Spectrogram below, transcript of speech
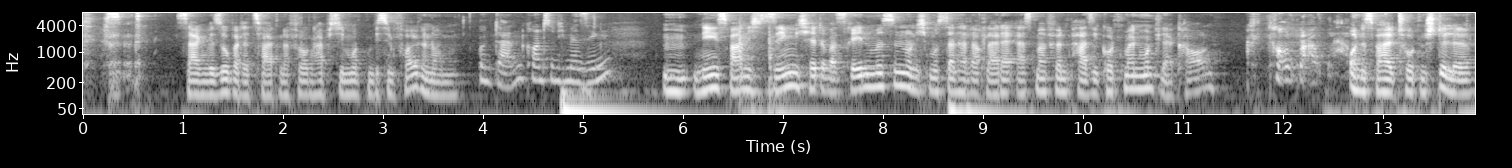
Sagen wir so, bei der zweiten Aufführung habe ich den Mund ein bisschen voll genommen. Und dann konntest du nicht mehr singen? Mm, Nee, es war nicht singen, ich hätte was reden müssen und ich muss dann halt auch leider erstmal für ein paar Sekunden meinen Mund leer kauen. Und es war halt Totenstille,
